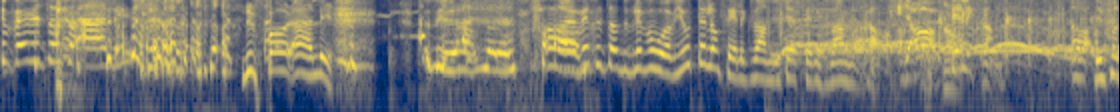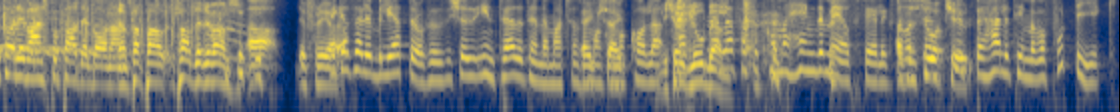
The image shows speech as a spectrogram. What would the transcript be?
Du behöver inte vara ärlig. Du är för ärlig. Det är det handlar om. Ja, jag vet inte om det blev oavgjort eller om Felix vann. Vi säger att Felix vann va? Ja, Felix vann. Du får ta revansch på paddelbanan. En pa- paddelrevansch. Ja, det får du Vi göra. kan sälja biljetter också, så kör vi inträde till den där matchen så man kommer och kolla. Vi kör Tack Globen. snälla för att du kom och hängde med oss Felix. Det Alltså, så en kul. superhärlig timme, vad fort det gick.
